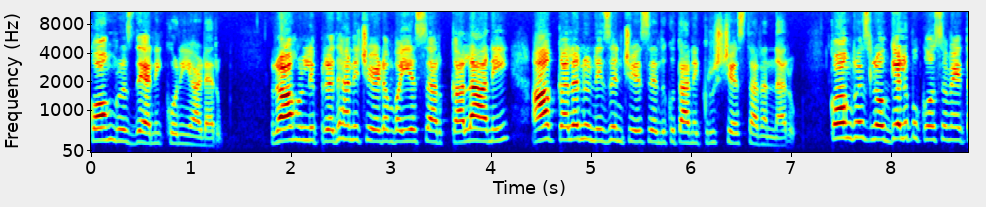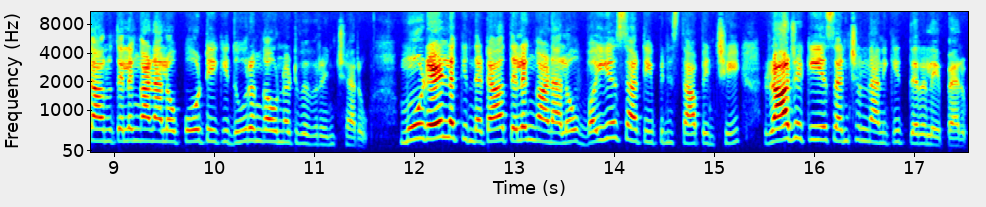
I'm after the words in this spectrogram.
కాంగ్రెస్దే అని కొనియాడారు. రాహుల్ని ప్రధాని చేయడం వైఎస్ఆర్ కళ అని ఆ కళను నిజం చేసేందుకు తాను కృషి చేస్తానన్నారు. కాంగ్రెస్లో గెలుపు కోసమే తాను తెలంగాణలో పోటీకి దూరంగా ఉన్నట్టు వివరించారు. మూడేళ్ళ కిందట తెలంగాణలో వైఎస్ఆర్టీపీని స్థాపించి రాజకీయ సంచలనానికి తెరలేపారు.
